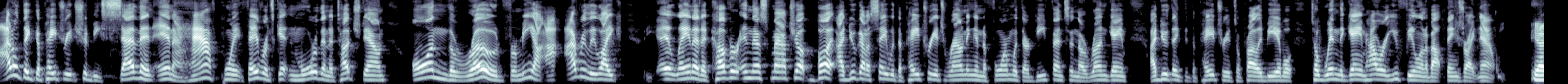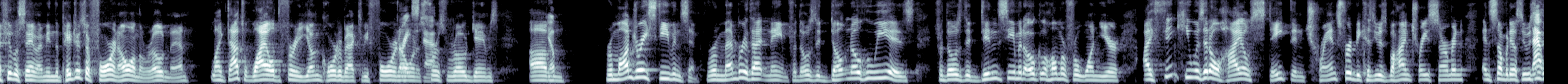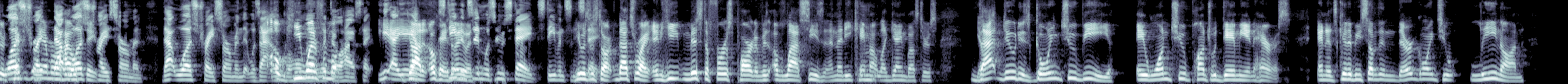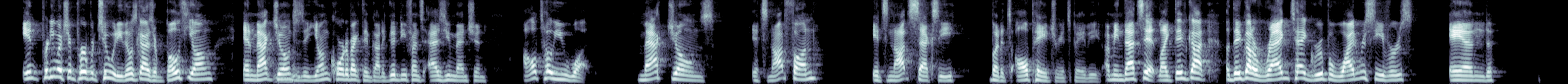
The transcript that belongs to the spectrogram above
I don't think the Patriots should be seven and a half point favorites, getting more than a touchdown on the road. For me, I, I really like Atlanta to cover in this matchup, but I do got to say, with the Patriots rounding into form with their defense and their run game, I do think that the Patriots will probably be able to win the game. How are you feeling about things right now? Yeah, I feel the same. I mean, the Patriots are 4 and 0 on the road, man. Like, that's wild for a young quarterback to be 4 and 0 in his first road games. Um, yep. Rhamondre Stevenson, remember that name. For those that don't know who he is, for those that didn't see him at Oklahoma for one year, I think he was at Ohio State then transferred because he was behind Trey Sermon and somebody else. He was that was Trey, that Ohio was State. Trey Sermon. That was Trey Sermon that was at. Oh, Oklahoma he went from Ohio State. Yeah, yeah, got it. Okay, Stevenson so was who stayed. Stevenson. He was stayed. the start. That's right, and he missed the first part of his, of last season, and then he came mm-hmm. out like gangbusters. Yep. That dude is going to be a one-two punch with Damien Harris and it's going to be something they're going to lean on in pretty much in perpetuity. Those guys are both young, and Mac Jones mm-hmm. is a young quarterback. They've got a good defense, as you mentioned. I'll tell you what, Mac Jones, it's not fun, it's not sexy, but it's all Patriots, baby. I mean, that's it. Like they've got they've got a ragtag group of wide receivers and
